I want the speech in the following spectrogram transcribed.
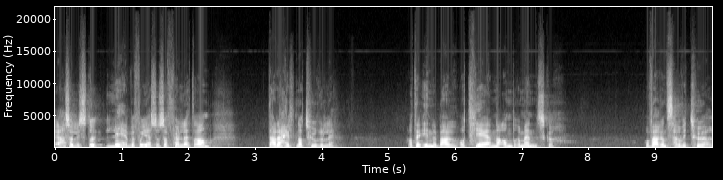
jeg har så lyst til å leve for Jesus og følge etter ham, da er det helt naturlig at det innebærer å tjene andre mennesker. Å være en servitør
